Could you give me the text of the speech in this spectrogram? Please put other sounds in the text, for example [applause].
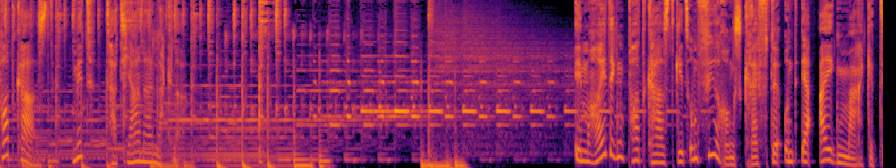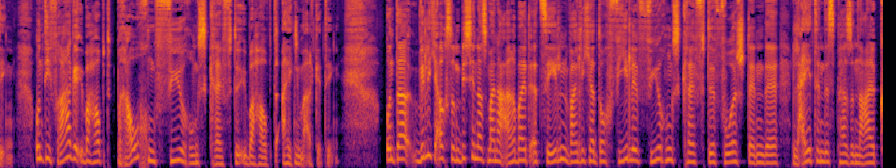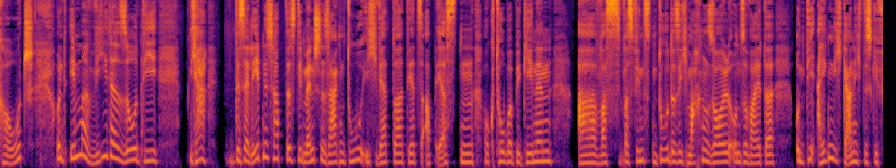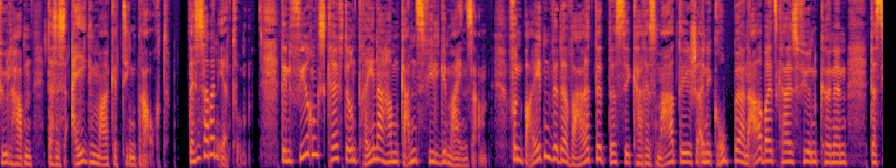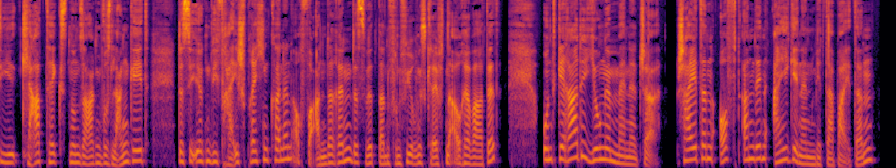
Podcast mit Tatjana Lackner. Im heutigen Podcast geht es um Führungskräfte und ihr Eigenmarketing. Und die Frage überhaupt, brauchen Führungskräfte überhaupt Eigenmarketing? Und da will ich auch so ein bisschen aus meiner Arbeit erzählen, weil ich ja doch viele Führungskräfte, Vorstände, leitendes Personal coach und immer wieder so die, ja, das Erlebnis habe, dass die Menschen sagen, du, ich werde dort jetzt ab 1. Oktober beginnen, äh, was, was findest du, dass ich machen soll und so weiter. Und die eigentlich gar nicht das Gefühl haben, dass es Eigenmarketing braucht. Das ist aber ein Irrtum. Denn Führungskräfte und Trainer haben ganz viel gemeinsam. Von beiden wird erwartet, dass sie charismatisch eine Gruppe, einen Arbeitskreis führen können, dass sie Klartexten und sagen, wo es lang geht, dass sie irgendwie freisprechen können, auch vor anderen. Das wird dann von Führungskräften auch erwartet. Und gerade junge Manager scheitern oft an den eigenen Mitarbeitern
